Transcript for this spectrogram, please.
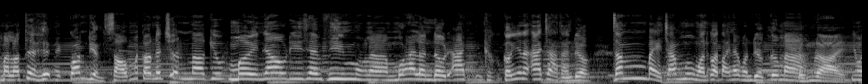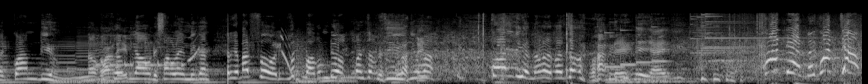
mà nó thể hiện cái quan điểm sống còn cái chuyện mà kiểu mời nhau đi xem phim hoặc là một hai lần đầu thì ai có nghĩa là ai trả thẳng được. Dăm bảy trăm mua món quà tặng nhau còn được cơ mà. Đúng rồi. Nhưng mà quan điểm nó có điểm. nhau để sau này mình cần cái bát phở thì vứt bỏ cũng được quan trọng gì? Nhưng mà quan điểm nó là quan trọng. Quan điểm như vậy? Quan điểm mới quan trọng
